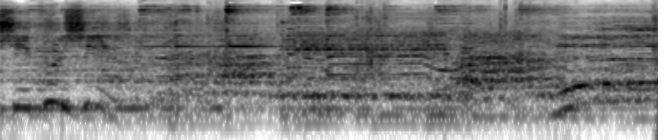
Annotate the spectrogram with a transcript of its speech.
curtir, curtir. Viva.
